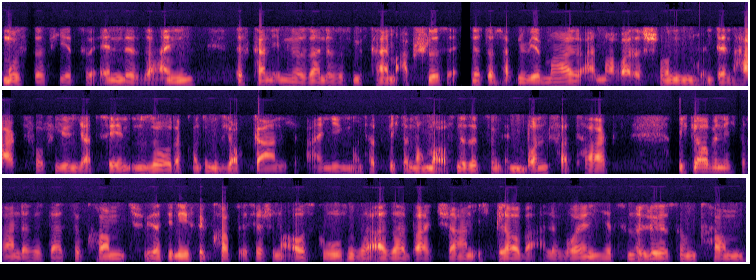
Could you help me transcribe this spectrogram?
Muss das hier zu Ende sein? Es kann eben nur sein, dass es mit keinem Abschluss endet. Das hatten wir mal. Einmal war das schon in Den Haag vor vielen Jahrzehnten so. Da konnte man sich auch gar nicht einigen und hat sich dann nochmal auf eine Sitzung in Bonn vertagt. Ich glaube nicht daran, dass es dazu kommt. Wie gesagt, die nächste COP ist ja schon ausgerufen für Aserbaidschan. Ich glaube, alle wollen hier zu einer Lösung kommen.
